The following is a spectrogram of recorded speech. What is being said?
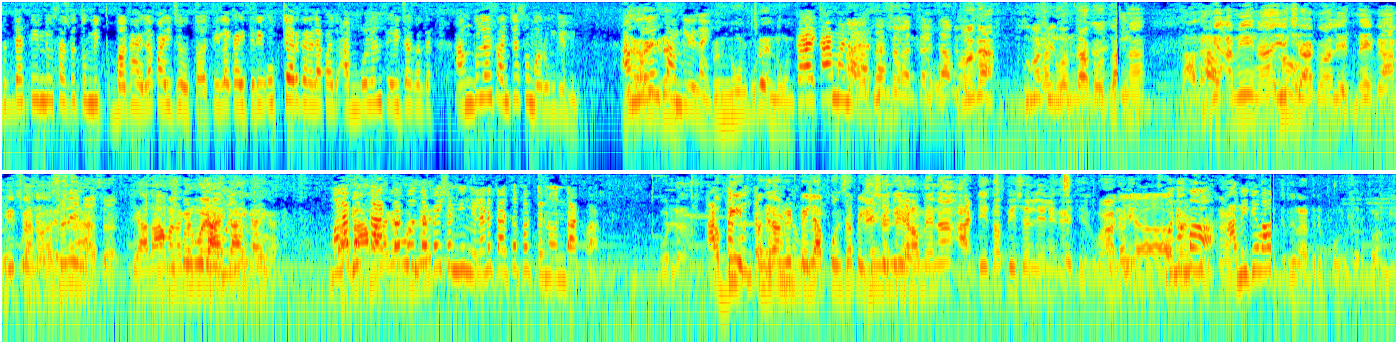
तर त्या तीन दिवसात तुम्ही बघायला पाहिजे होतं तिला काहीतरी उपचार करायला पाहिजे अँब्युलन्स यायच्या करता. अँब्युलन्स आमच्या समोरून गेली. अँब्युलन्स थांबली नाही. तुम्ही नोंद कुठे आहे? नोंद. काय काय आम्ही? बघा तुम्हाला नोंद दाखवतो. ना आम्ही आम्ही ना एकशे आठ वाले आहेत. नाही आम्ही पण असं नाही. ना सर. ते आता आम्हाला आम्ही पण काय. काय मला आता फक्त आता कोणता? पेशंट घेऊन गेला ना त्याचं फक्त नोंद दाखवा. अभी पंद्रह मिनट पहले गेला? आप कौन सा पेशेंट लेके गए? हम है ना आटे का पेशंट लेने गए थे. वहाँ. पे. हो आम्ही जेव्हा रात्री रात्री फोन करतो आम्ही.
